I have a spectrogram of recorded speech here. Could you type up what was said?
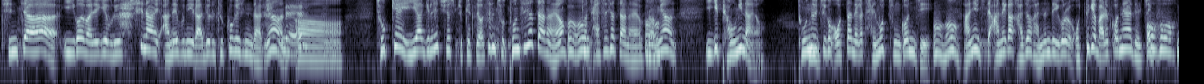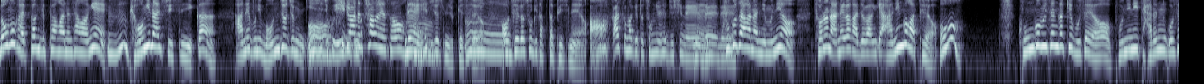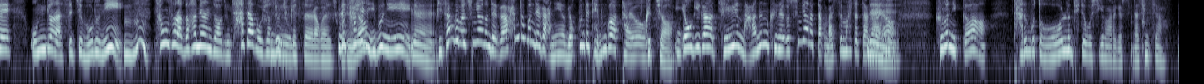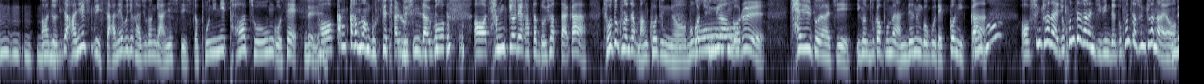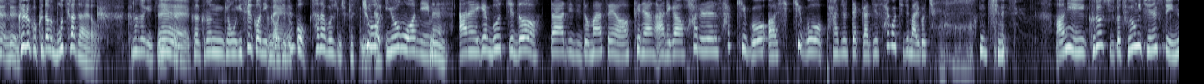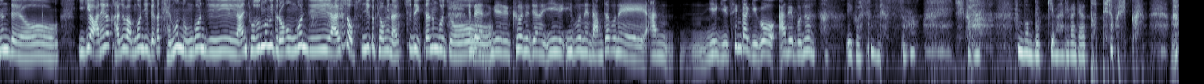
진짜 이걸 만약에 우리 혹시나 아내분이 라디오를 듣고 계신다면 네. 어 좋게 이야기를 해주셨으면 좋겠어요. 어쨌든 돈 쓰셨잖아요. 어, 어. 돈잘 쓰셨잖아요. 그러면 어. 이게 병이 나요. 돈을 음. 지금 어디다 내가 잘못 둔 건지 어허. 아니면 진짜 아내가 가져갔는데 이걸 어떻게 말을 꺼내야 될지 어허. 너무 갈팡질팡하는 상황에 음. 병이 날 수 있으니까 아내분이 먼저 좀 인지 짓고 어, 치료하는 차원에서 네 어. 해주셨으면 좋겠어요. 어. 어. 제가 속이 답답해지네요. 아 깔끔하게 또 정리를 해주시네. 네. 네, 네. 구구사 하나님은요. 저는 아내가 가져간 게 아닌 것 같아요. 어. 곰곰이 생각해 보세요. 본인이 다른 곳에 옮겨놨을지 모르니 음. 청소라도 하면서 좀 찾아보셨으면 네. 좋겠어요라고 해주거든요. 근데 사실 이분이 네. 비상금을 숨겨놓은 데가 한두 군데가 아니에요. 몇 군데 되는 것 같아요. 그렇죠. 여기가 제일 많은 금액을 숨겨놨다고 말씀하셨잖아요. 네. 그러니까 다른 것도 얼른 뒤져보시기 바라겠습니다. 진짜. 음, 음, 음, 음, 맞아. 진짜 아닐 수도 있어. 아내분이 가져간 게 아닐 수도 있어. 본인이 더 좋은 곳에, 네. 더 깜깜한 곳에 잘 놓으신다고, 어, 잠결에 갖다 놓으셨다가, 저도 그런 적 많거든요. 뭔가 오. 중요한 거를 잘 둬야지. 이건 누가 보면 안 되는 거고 내 거니까. 어허? 어, 숨겨놔야지. 혼자 사는 집인데도 혼자 숨겨놔요. 네네. 그래놓고 그 다음에 못 찾아요. 그런 적이 있긴 네, 있어요. 그러니까 그런 경우 있을 거니까 네. 어쨌든 꼭 찾아보시면 좋겠습니다. 조용원님, 네. 아내에게 묻지도 따지지도 마세요. 그냥 아내가 화를 삭히고 어, 식히고 봐줄 때까지 사고 치지 말고 조용히 지내세요. 아니, 그럴 수, 그러니까 조용히 지낼 수도 있는데요. 이게 아내가 가져간 건지 내가 잘못 놓은 건지, 아니, 도둑놈이 들어간 건지 알 수 없으니까 병이 날 수도 있다는 거죠. 근데 그거는 이제는 이, 이분의 남자분의 안, 얘기 생각이고, 아내분은 이걸 숨겼어. 이거 한번 묻기만 해봐 내가 터트려 버릴 거야.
